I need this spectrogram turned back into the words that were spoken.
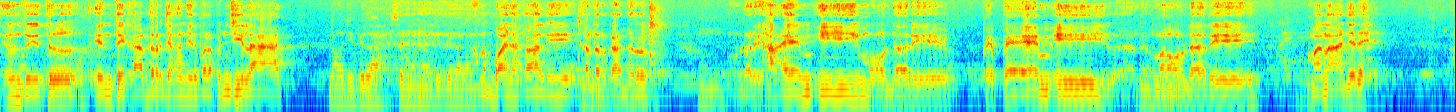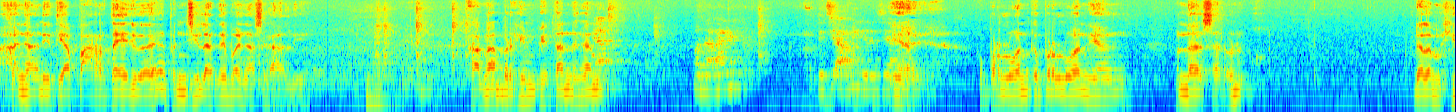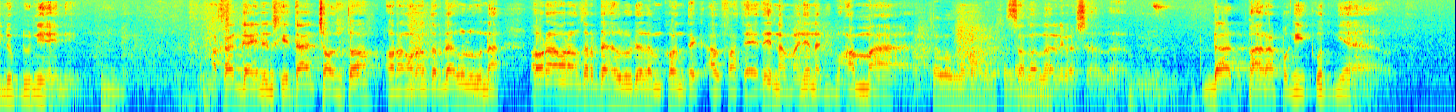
Ya, untuk itu ente kader jangan jadi para penjilat. Nauzubillah semua Nauzubillah. Kang. karena banyak kali kader-kader mau dari HMI mau dari PPMI juga ada. Mau dari mana aja deh. Hanya di tiap partai juga eh, penjilatnya banyak sekali. Karena berhimpitan dengan Kondangannya di Ciawi dari Ciawi. ya, ya, keperluan-keperluan yang mendasar dalam hidup dunia ini. Maka guidance kita contoh orang-orang terdahulu. Nah, orang-orang terdahulu dalam konteks Al-Fatihah itu namanya Nabi Muhammad. Sallallahu Alaihi Wasallam. Dan para pengikutnya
